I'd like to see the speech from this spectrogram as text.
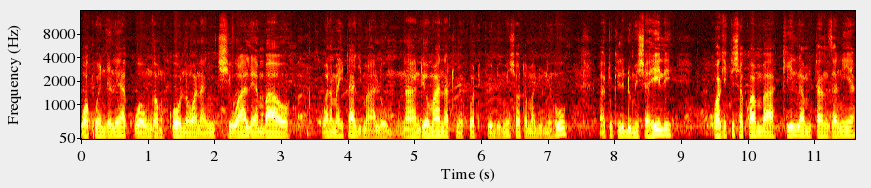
wa kuendelea kuwaunga mkono wananchi wale ambao wana mahitaji maalum, na ndio maana tumekuwa tukiudumisha utamaduni huu tukilidumisha hili kuhakikisha kwamba kila Mtanzania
